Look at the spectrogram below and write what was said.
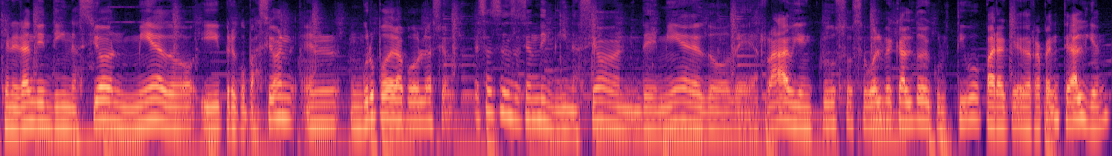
generando indignación, miedo y preocupación en un grupo de la población. Esa sensación de indignación, de miedo, de rabia incluso, se vuelve caldo de cultivo para que de repente alguien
